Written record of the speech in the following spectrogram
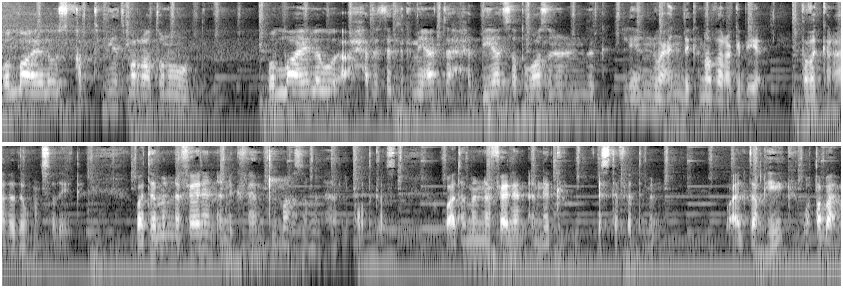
والله لو سقطت 100 مرة تنوض. والله لو حدثت لك مئات تحديات ستواصل لإنه عندك نظرة كبيرة. تذكر هذا دوما صديقي. وأتمنى فعلا أنك فهمت المغزى من هذا البودكاست وأتمنى فعلا أنك استفدت منه. وألتقيك وطبعا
